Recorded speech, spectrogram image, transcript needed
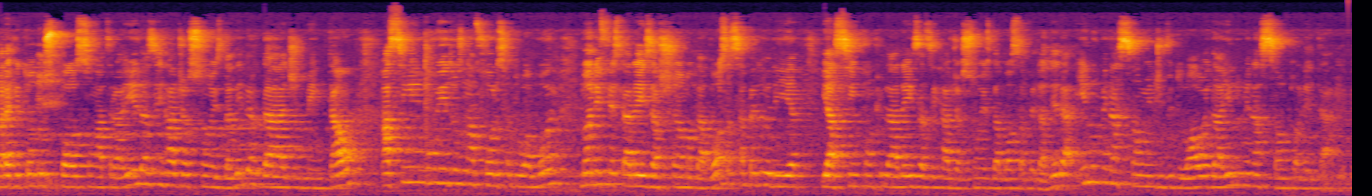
para que todos possam atrair as irradiações da liberdade mental, assim imbuídos na força do amor, manifestareis a chama da vossa sabedoria e assim compilareis as irradiações da vossa verdadeira iluminação individual e da iluminação planetária.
